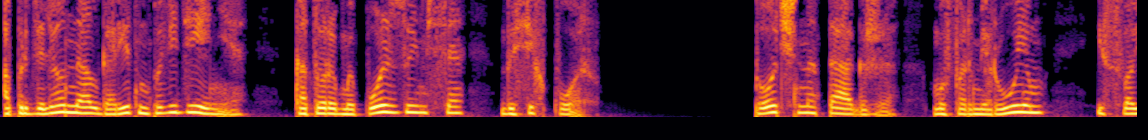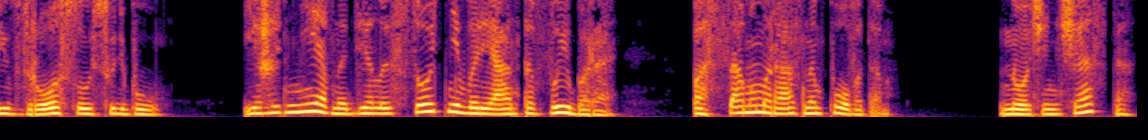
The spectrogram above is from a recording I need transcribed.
определенный алгоритм поведения, которым мы пользуемся до сих пор. Точно так же мы формируем и свою взрослую судьбу, ежедневно делая сотни вариантов выбора по самым разным поводам. Но очень часто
